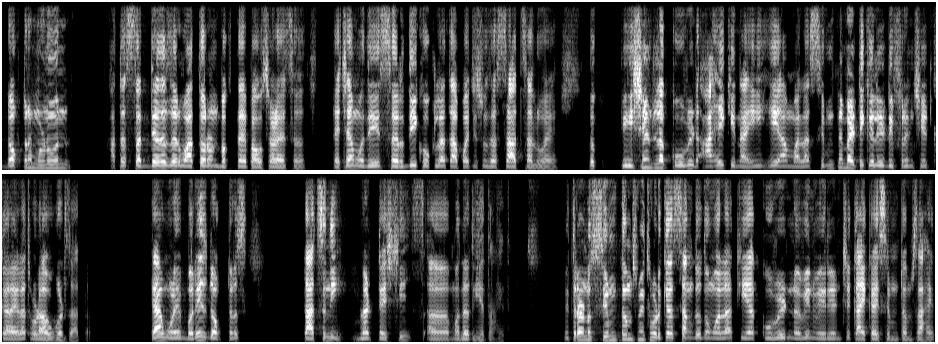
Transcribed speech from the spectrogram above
डॉक्टर म्हणून आता सध्याचं जर वातावरण बघताय पावसाळ्याचं, त्याच्यामध्ये सर्दी, खोकला, तापाची सुद्धा साथ चालू आहे. तर पेशंटला कोविड आहे की नाही हे आम्हाला सिमटमॅटिकली डिफरन्शिएट करायला थोडं अवघड जातं. त्यामुळे बरेच डॉक्टर्स चाचणी, ब्लड टेस्टची मदत घेत आहेत. मित्रांनो, सिमटम्स मी थोडक्यात सांगतो तुम्हाला, की या कोविड नवीन व्हेरियंटचे काय-काय सिम्प्टम्स आहेत.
